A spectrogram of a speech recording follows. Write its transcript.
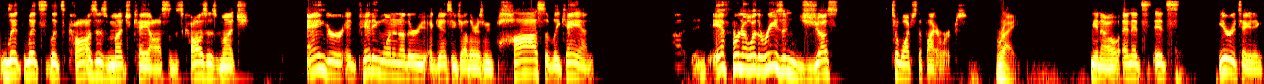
let let's let's cause as much chaos, let's cause as much anger and pitting one another against each other as we possibly can. Uh, if for no other reason, just to watch the fireworks, Right. you know, and it's it's irritating.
